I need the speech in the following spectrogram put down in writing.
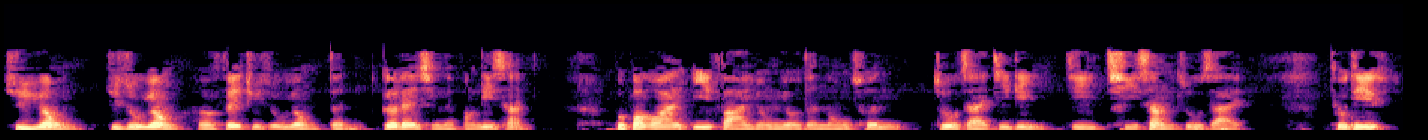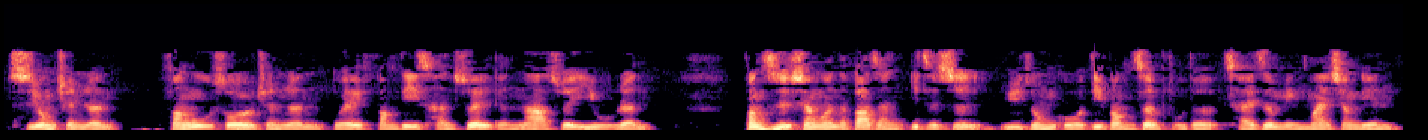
居用、居住用和非居住用等各类型的房地产，不包括依法拥有的农村住宅基地及其上住宅。土地使用权人。房屋所有权人为房地产税的纳税义务人。房市相关的发展一直是与中国地方政府的财政命脉相连。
